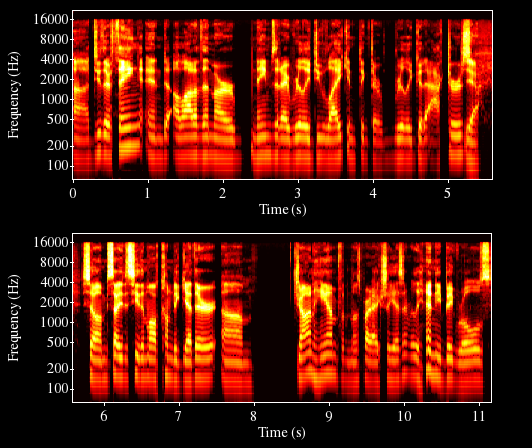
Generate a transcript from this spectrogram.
uh, do their thing and a lot of them are names that I really do like and think they're really good actors yeah. so I'm excited to see them all come together. Um, Jon Hamm, for the most part, actually hasn't really had any big roles.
